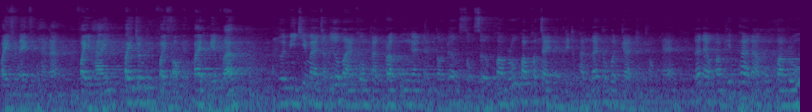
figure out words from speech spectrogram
ไฟแสดงสถานะ ไฟท้าย ไปจนถึงไฟสองแผ่นป้ายทะเบียนรัฐโดยมีที่มาจากนโยบายโครงการปรับปรุงงานอย่างต่อเนื่องส่งเสริมความรู้ความเข้าใจในผลิตภัณฑ์และกระบวนการผลิตของ ความคิดพัฒนาองค์ความรู้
